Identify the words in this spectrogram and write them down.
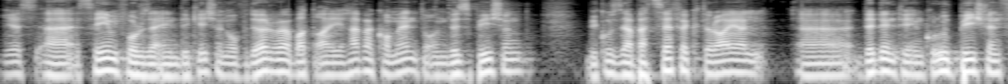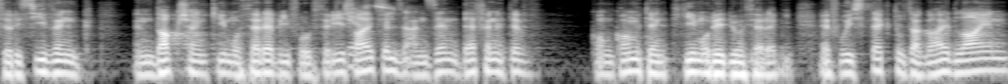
Yes, uh, same for the indication of Durva, but I have a comment on this patient because the Pacific trial uh, didn't include patients receiving induction chemotherapy for three yes. cycles and then definitive concomitant chemoradiotherapy. If we stick to the guideline,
